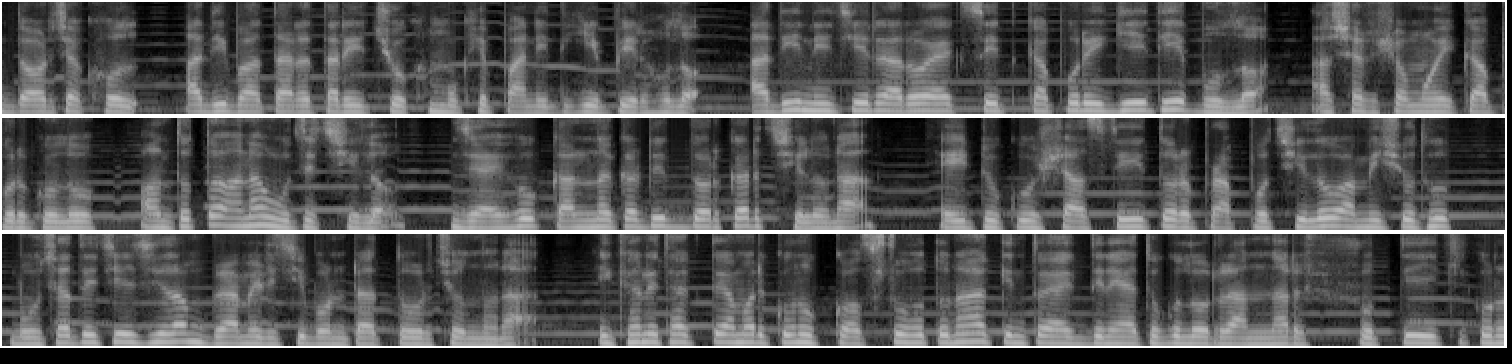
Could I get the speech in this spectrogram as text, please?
দরজা খোল। আদিবা তাড়াতাড়ি চোখ মুখে পানি দিয়ে বের হলো। আদি নিজের আরও এক সেট কাপড় এগিয়ে দিয়ে বলল, আসার সময় কাপড়গুলো অন্তত আনা উচিত ছিল। যাই হোক, কান্নাকাটির দরকার ছিল না। এইটুকু শাস্তি তোর প্রাপ্য ছিল। আমি শুধু বোঝাতে চেয়েছিলাম গ্রামের জীবনটা তোর জন্য না। এখানে থাকতে আমার কোনো কষ্ট হতো না, কিন্তু একদিনে এতগুলো রান্নার সত্যি কি কোনো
